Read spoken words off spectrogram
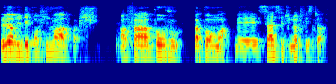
L'heure du déconfinement approche. Enfin, pour vous, pas pour moi, mais ça, c'est une autre histoire.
